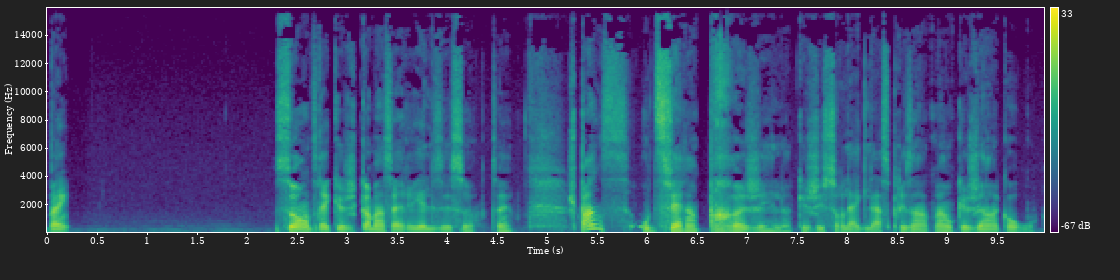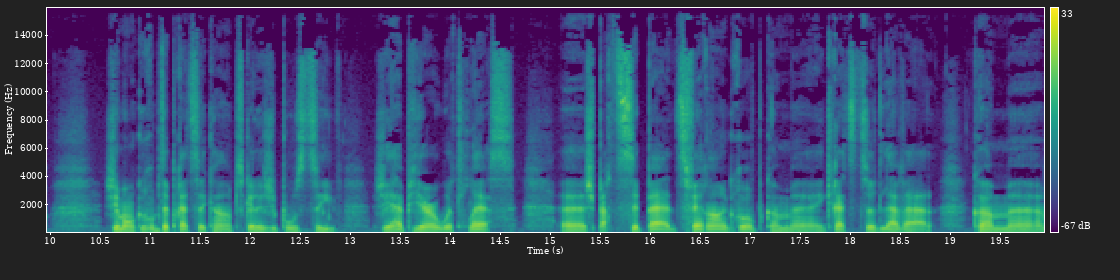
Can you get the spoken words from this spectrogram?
Ben, ça, on dirait que je commence à réaliser ça. Je pense aux différents projets que j'ai sur la glace présentement ou que j'ai en cours. J'ai mon groupe de pratique en psychologie positive. J'ai Happier with Less. Euh, je participe à différents groupes comme euh, Gratitude Laval, comme euh,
